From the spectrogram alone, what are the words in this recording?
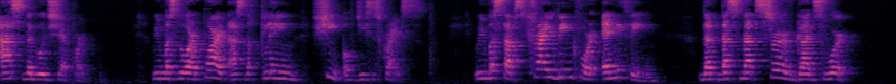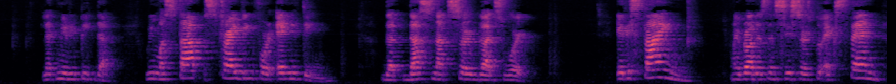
as the Good Shepherd. We must do our part as the claimed sheep of Jesus Christ. We must stop striving for anything that does not serve God's work. Let me repeat that. We must stop striving for anything that does not serve God's work. It is time, my brothers and sisters, to extend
